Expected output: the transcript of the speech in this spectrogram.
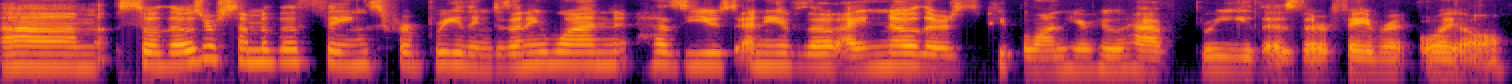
Um, so those are some of the things for breathing. Does anyone has used any of those? I know there's people on here who have breathe as their favorite oil.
